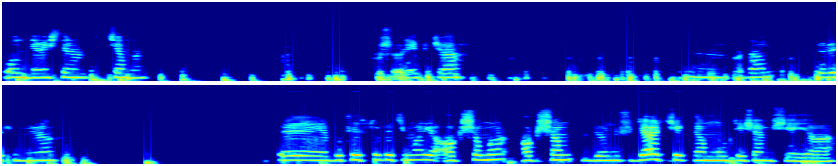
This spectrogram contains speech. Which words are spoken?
oğlum demeçten unutacağım lan. Şöyle yapacağım. Hmm, adam görükmüyor. Ee, bu testodaki var ya akşamı akşam görünüşü gerçekten muhteşem bir şey ya.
